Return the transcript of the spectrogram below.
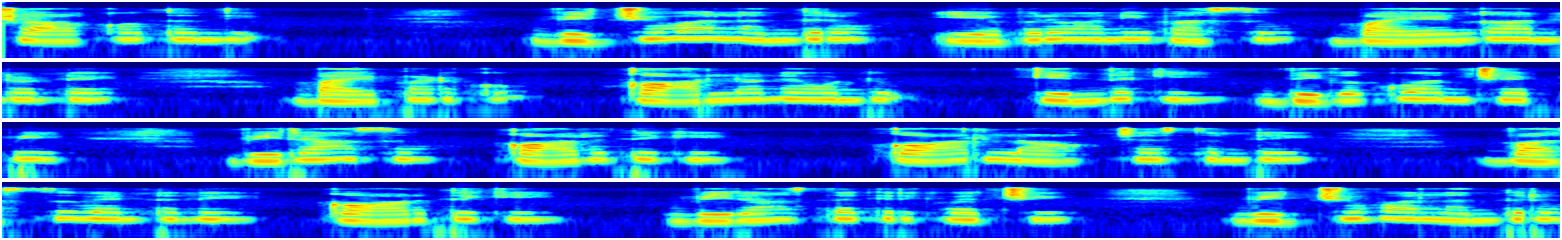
షాక్ అవుతుంది. విజ్జు వాళ్ళందరూ ఎవరు? అని వసు భయంగా అంటుంటే భయపడకు కారులోనే ఉండు. కిందకి దిగకు అని చెప్పి విరాసు కారు దిగి కారు లాక్ చేస్తుంటే వస్తు వెంటనే కారు దిగి విరాస్ దగ్గరికి వచ్చి విజ్జు వాళ్ళందరూ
